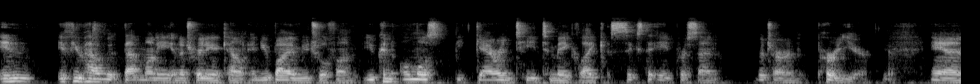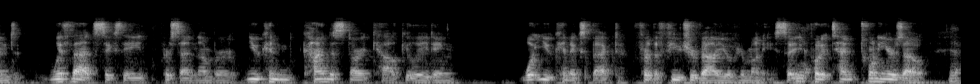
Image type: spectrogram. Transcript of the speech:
in if you have that money in a trading account and you buy a mutual fund, you can almost be guaranteed to make like six to eight percent return per year. Yeah. And with that six to eight percent number, you can kind of start calculating what you can expect for the future value of your money. Say you Yeah. put it 10, 20 years out, Yeah.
